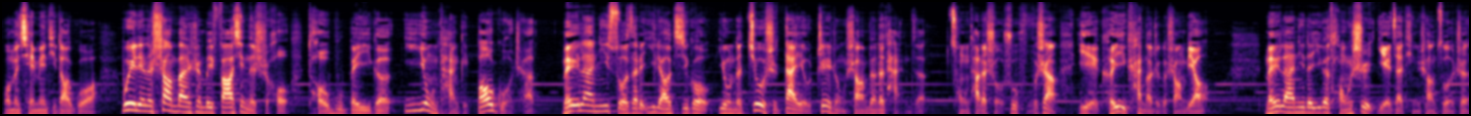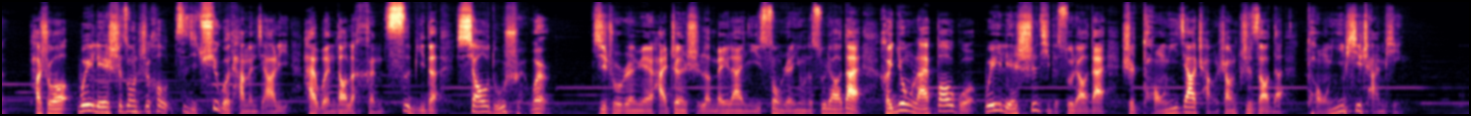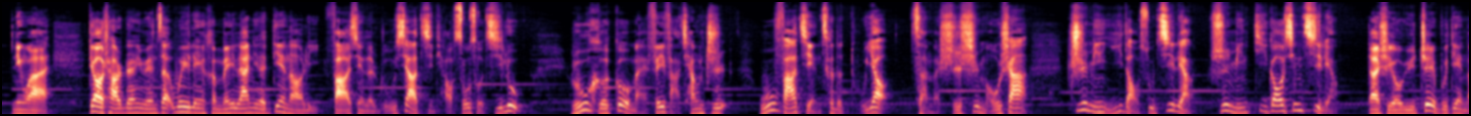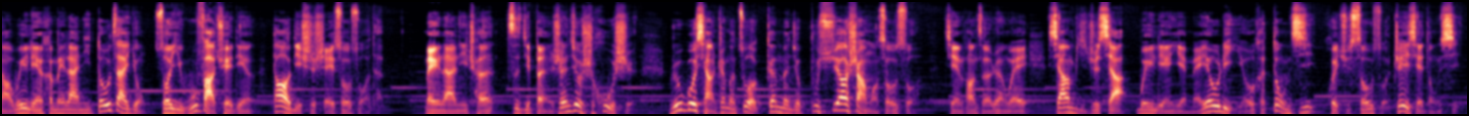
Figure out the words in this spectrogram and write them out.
我们前面提到过，威廉的上半身被发现的时候，头部被一个医用毯给包裹着，梅兰妮所在的医疗机构用的就是带有这种商标的毯子，从她的手术服上也可以看到这个商标。梅兰妮的一个同事也在庭上作证，他说威廉失踪之后，自己去过他们家里，还闻到了很刺鼻的消毒水味儿。技术人员还证实了梅兰妮送人用的塑料袋和用来包裹威廉尸体的塑料袋是同一家厂商制造的同一批产品。另外，调查人员在威廉和梅兰妮的电脑里发现了如下几条搜索记录：如何购买非法枪支、无法检测的毒药、怎么实施谋杀。知名胰岛素剂量、知名地高辛剂量，但是由于这部电脑威廉和梅兰妮都在用，所以无法确定到底是谁搜索的。梅兰妮称自己本身就是护士，如果想这么做，根本就不需要上网搜索。检方则认为，相比之下，威廉也没有理由和动机会去搜索这些东西。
